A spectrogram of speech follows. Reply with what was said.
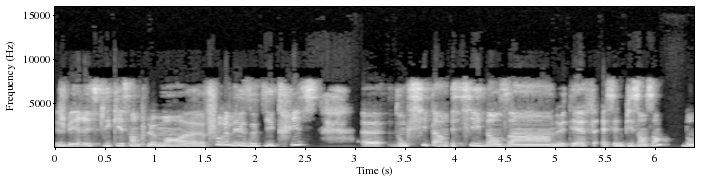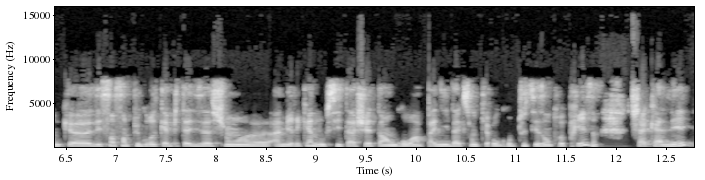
je vais réexpliquer simplement euh, pour les auditrices. Euh, donc, si tu investis dans un ETF S&P 500, donc les 500 plus grosses capitalisations américaines, donc si tu achètes en gros un panier d'actions qui regroupe toutes ces entreprises, chaque année,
